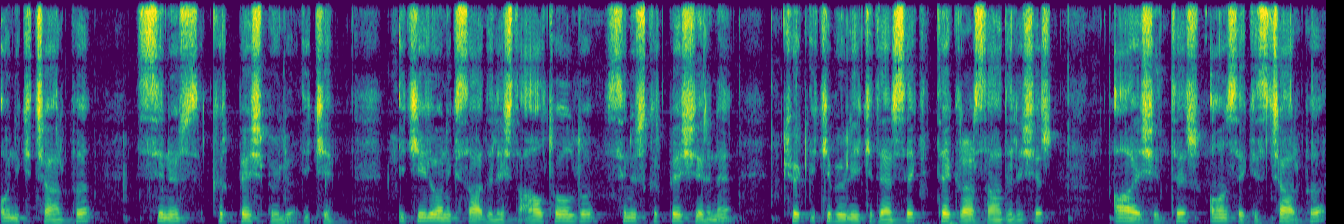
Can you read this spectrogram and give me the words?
12 çarpı sinüs 45 bölü 2. 2 ile 12 sadeleşti 6 oldu. Sinüs 45 yerine kök 2 bölü 2 dersek tekrar sadeleşir. A eşittir 18 çarpı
